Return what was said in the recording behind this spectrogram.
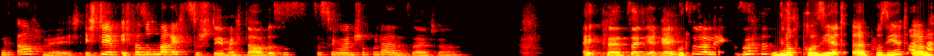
Weiß auch nicht. Ich, steh- ich versuche mal rechts zu stehen, ich glaube, das ist deswegen meine Schokoladenseite. Eggplant, seid ihr rechts Gut. oder links? Genug pausiert, äh, posiert. Ähm,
